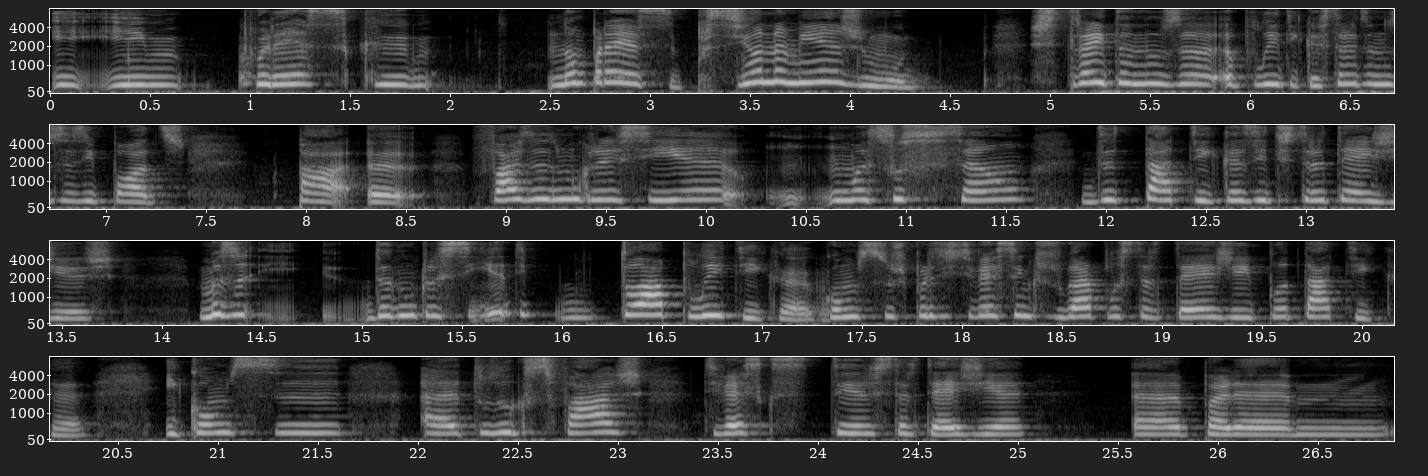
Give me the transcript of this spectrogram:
e, e, parece que. Não parece, pressiona mesmo, estreita-nos a, a, política, estreita-nos as hipóteses. Pá, uh, faz da democracia uma sucessão de táticas e de estratégias. Mas da democracia, tipo, toda a política, como se os partidos tivessem que jogar pela estratégia e pela tática, e como se uh, tudo o que se faz tivesse que ter estratégia uh, para. Um,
